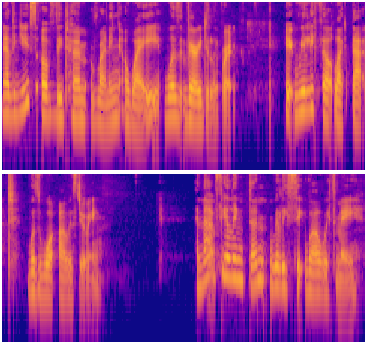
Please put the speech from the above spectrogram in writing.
Now, the use of the term running away was very deliberate. It really felt like that was what I was doing. And that feeling didn't really sit well with me.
